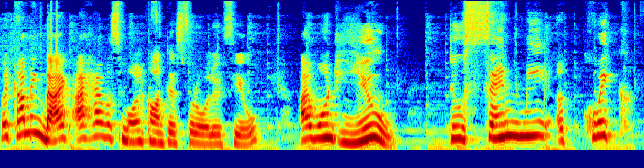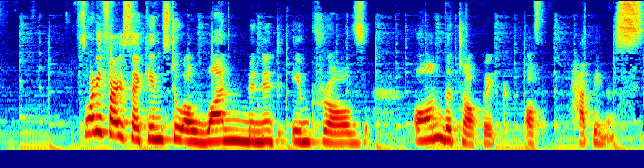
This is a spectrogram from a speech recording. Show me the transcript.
But coming back, I have a small contest for all of you. I want you to send me a quick 45 seconds to a one minute improv on the topic of happiness.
